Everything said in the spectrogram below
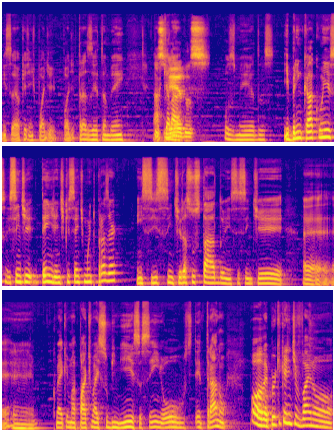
Isso é o que a gente pode, pode trazer também. Os Aquela, medos. os medos. E brincar com isso. E sentir. Tem gente que sente muito prazer em se sentir assustado, em se sentir. É, é, é, como é que uma parte mais submissa, assim, ou entrar num. Pô, velho, por que, que a gente vai no,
